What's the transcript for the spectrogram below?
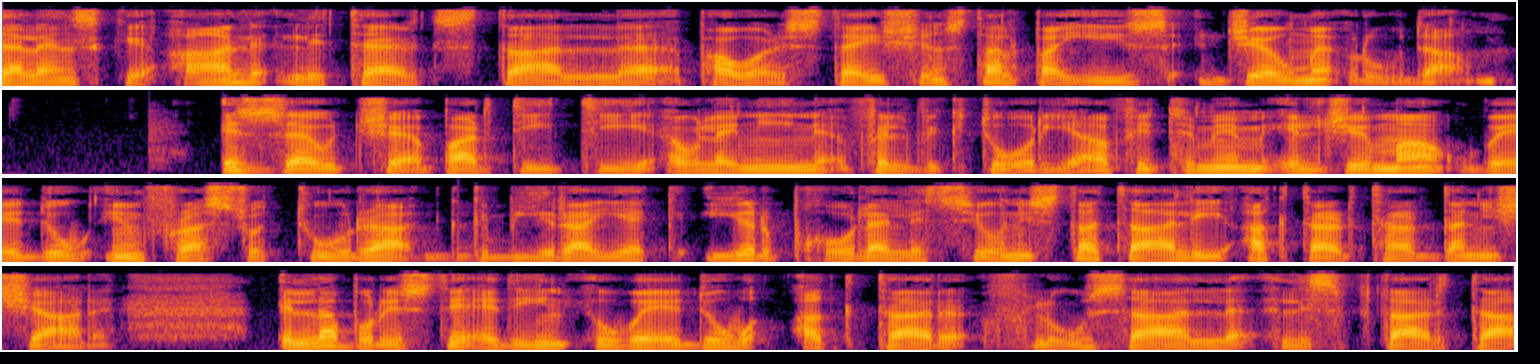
Zelensky qal li terz tal-power stations tal-pajjiż ġew meqruda. Iż-żewġ partiti ewlenin fil-Victoria fi tmiem il-ġimgħa wegħdu infrastruttura kbira jekk jirbħu l-elezzjoni statali aktar tard dan ix-xahar. Il-Laburisti qegħdin iwegħdu aktar flus għal l-isptar ta'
